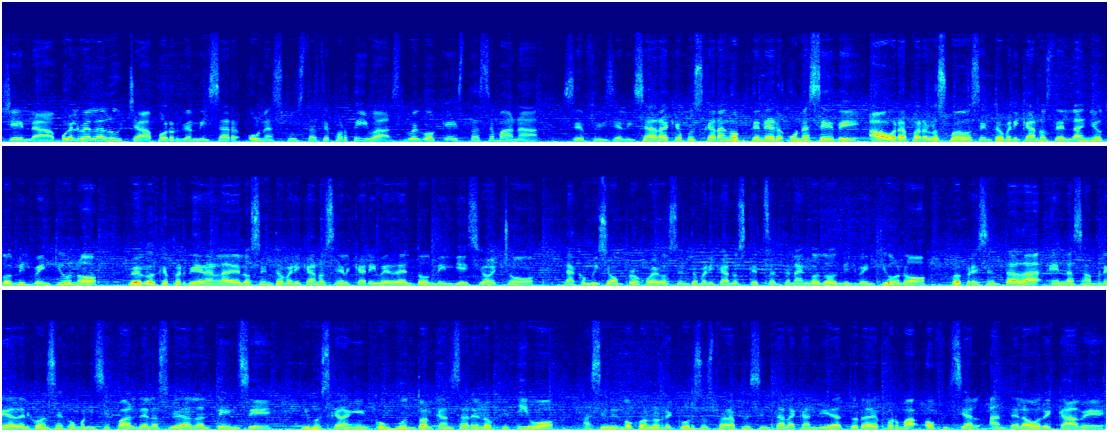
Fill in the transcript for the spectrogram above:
Shela vuelve a la lucha por organizar unas justas deportivas luego que esta semana se oficializara que buscarán obtener una sede ahora para los Juegos Centroamericanos del año 2021, luego que perdieran la de los Centroamericanos y el Caribe del 2018. La Comisión Pro Juegos Centroamericanos Quetzaltenango 2021 fue presentada en la Asamblea del Consejo Municipal de la Ciudad Altense y buscarán en conjunto alcanzar el objetivo, asimismo con los recursos para presentar la candidatura de forma oficial ante la ODECABE.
